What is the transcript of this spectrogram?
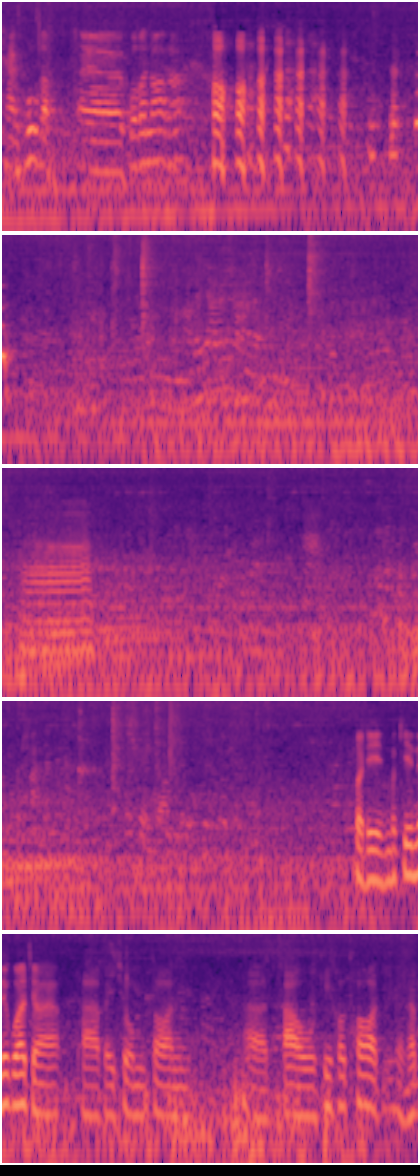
แข่งคู่กับเอ่อครัวบ้านนอกครับอ่าพอดีเมื่อกี้นึกว่าจะพาไปชมตอนอา เตาที่เขาทอดนะครับ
